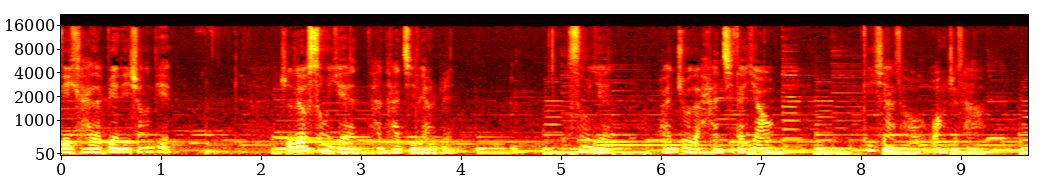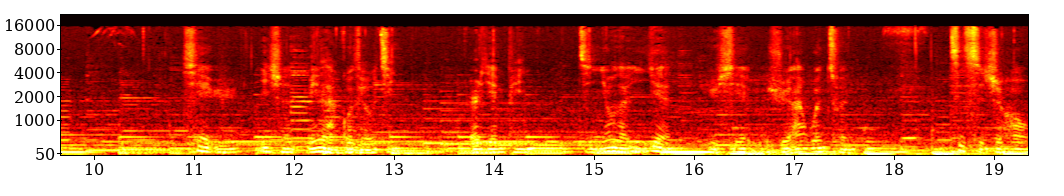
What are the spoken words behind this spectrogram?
离开了便利商店，只留宋妍和韩琦两人。宋妍环住了韩琦的腰，低下头望着他。谢瑜一生没染过流锦，而延平仅用了一夜与谢徐安温存。自此之后，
